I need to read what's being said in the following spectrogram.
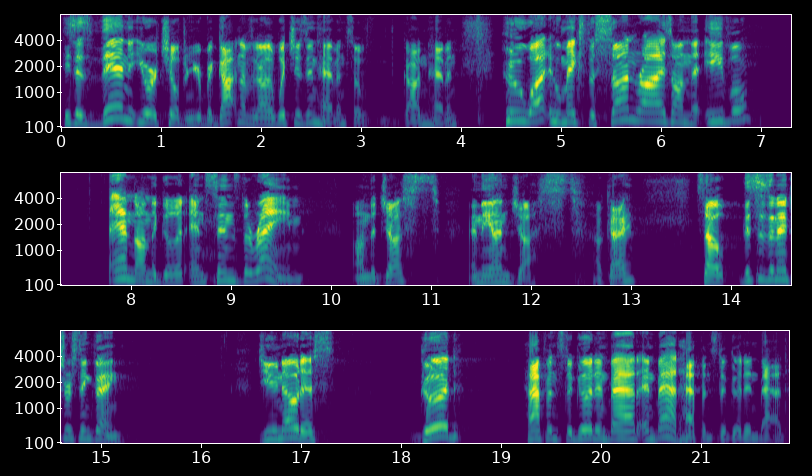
he says, Then you're children, you're begotten of God, which is in heaven, so God in heaven, who what? Who makes the sun rise on the evil and on the good and sends the rain on the just and the unjust. Okay? So this is an interesting thing do you notice good happens to good and bad, and bad happens to good and bad?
